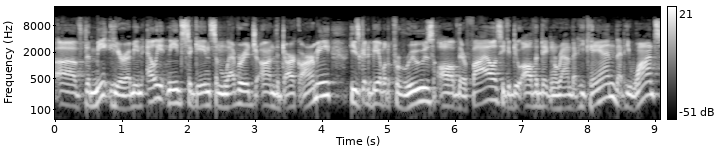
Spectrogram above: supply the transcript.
of the meat here. I mean, Elliot needs to gain some leverage on the Dark Army. He's going to be able to peruse all of their files. He could do all the digging around that he can, that he wants,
